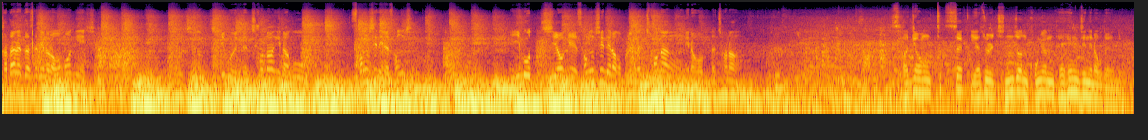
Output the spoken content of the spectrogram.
바다를 다스리는 어머니의 신. 지금 지니고 있는 천왕이라고 성신이래 성신. 이곳 지역의 성신이라고 불리는 천왕이라고 합니다. 천왕. 사경 특색 예술 진전 공연 대행진이라고 되어 있네요.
